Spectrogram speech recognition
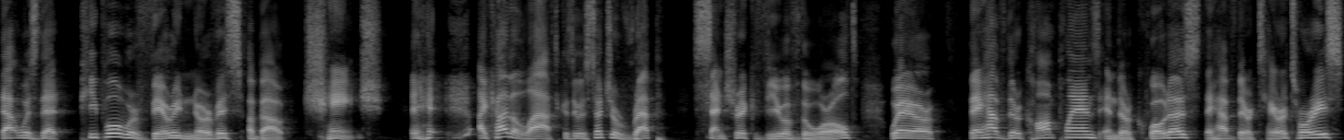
that was that people were very nervous about change. I kind of laughed because it was such a rep centric view of the world where they have their comp plans and their quotas, they have their territories,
